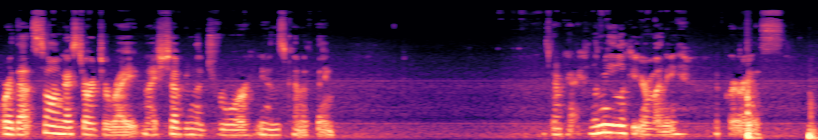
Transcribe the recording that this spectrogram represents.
or that song I started to write and I shoved in the drawer. You know, this kind of thing. Okay, let me look at your money. Aquarius. I'm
